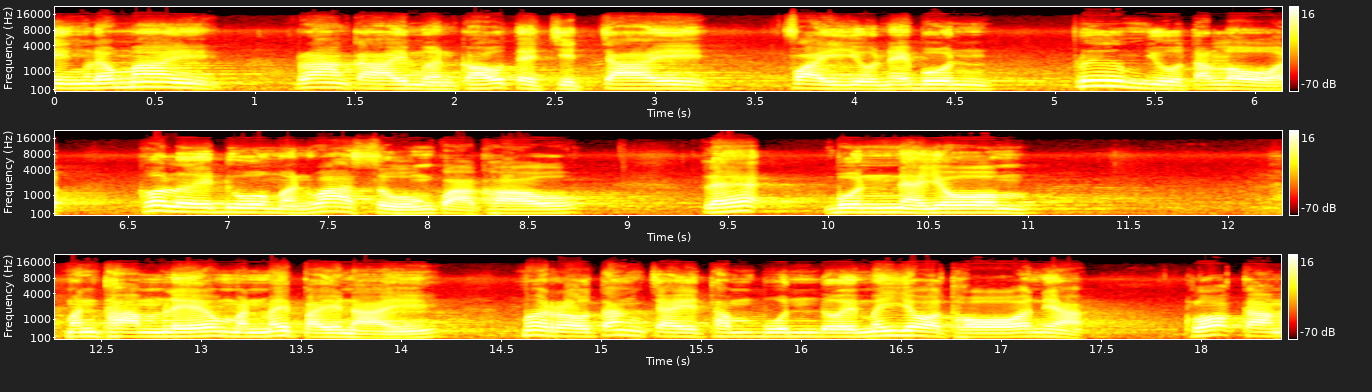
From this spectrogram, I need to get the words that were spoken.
ริง ๆ แล้วไม่ร่างกายเหมือนเขาแต่จิตใจไฟอยู่ในบุญ ปลื้มอยู่ตลอด ก็เลยดูเหมือนว่าสูงกว่าเขา และ บุญเนี่ยโยม มันทำแล้วมันไม่ไปไหน เมื่อเราตั้งใจทำบุญโดยไม่ย่อท้อเนี่ยเคราะห์กรรม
